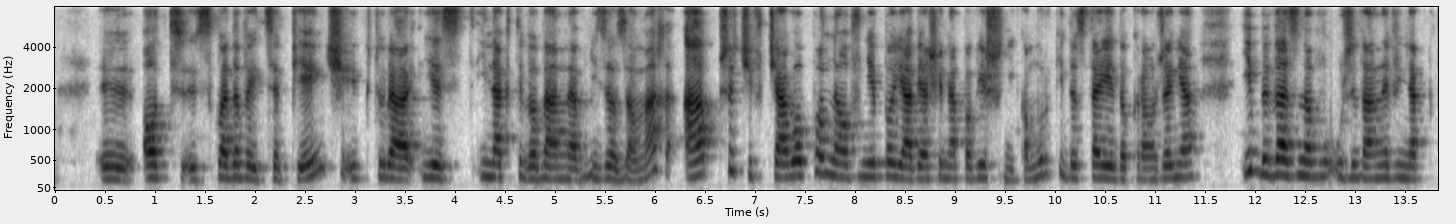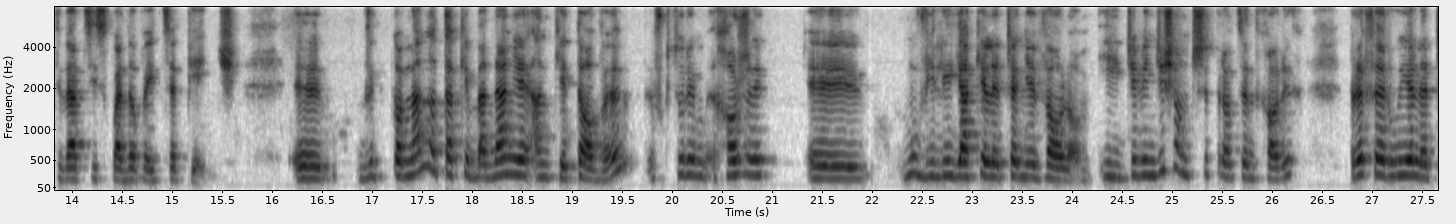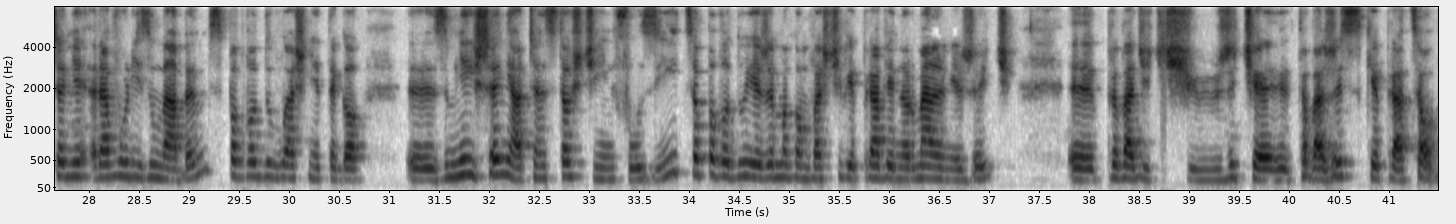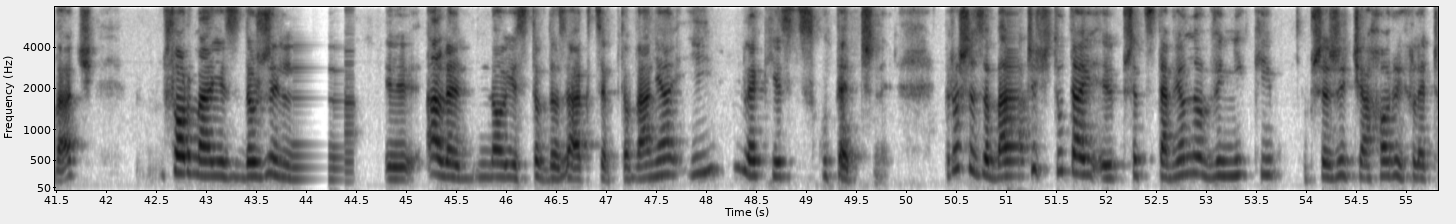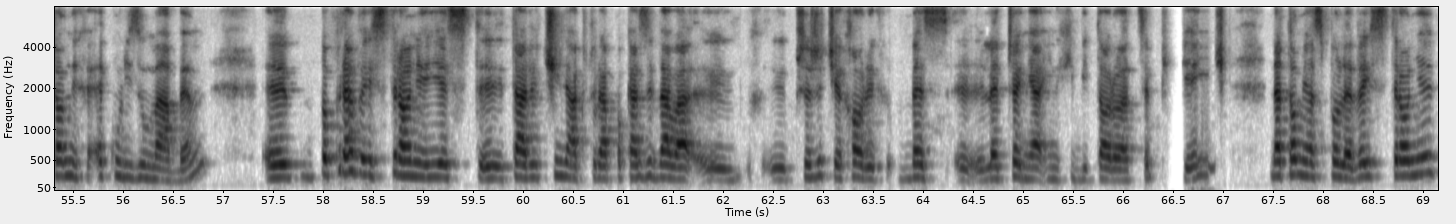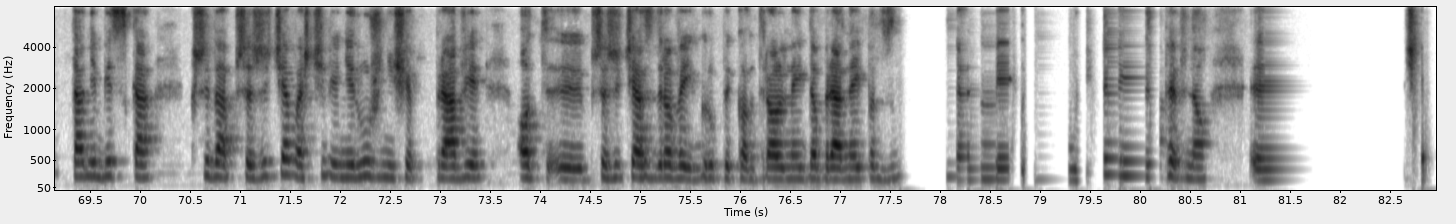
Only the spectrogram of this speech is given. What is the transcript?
od składowej C5, która jest inaktywowana w lizozomach, a przeciwciało ponownie pojawia się na powierzchni komórki, dostaje do krążenia i bywa znowu używane w inaktywacji składowej C5 wykonano takie badanie ankietowe, w którym chorzy y, mówili, jakie leczenie wolą. I 93% chorych preferuje leczenie rawulizumabem z powodu właśnie tego y, zmniejszenia częstości infuzji, co powoduje, że mogą właściwie prawie normalnie żyć, y, prowadzić życie towarzyskie, pracować. Forma jest dożylna Y, ale no jest to do zaakceptowania i lek jest skuteczny. Proszę zobaczyć, tutaj przedstawiono wyniki przeżycia chorych leczonych ekulizumabem. Y, po prawej stronie jest ta rycina, która pokazywała przeżycie chorych bez leczenia inhibitora C5. Natomiast po lewej stronie ta niebieska krzywa przeżycia właściwie nie różni się prawie od y, przeżycia zdrowej grupy kontrolnej dobranej pod względem. Czyli na pewno y, y,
